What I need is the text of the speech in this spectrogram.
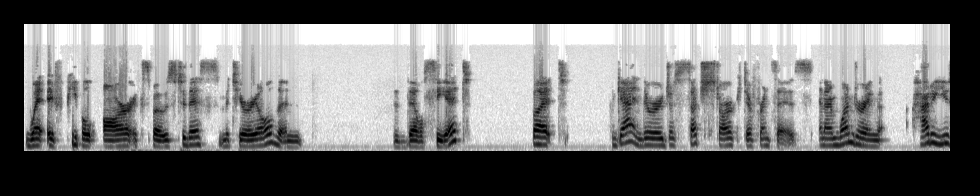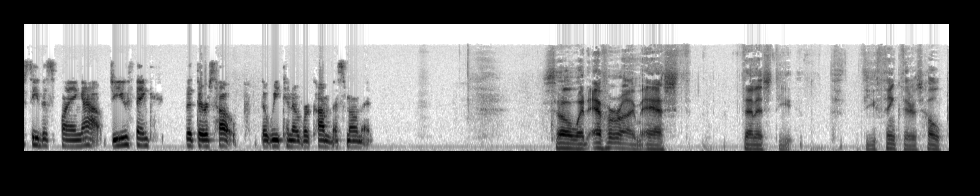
when, if people are exposed to this material, then they'll see it. But again, there are just such stark differences. And I'm wondering, how do you see this playing out? Do you think that there's hope that we can overcome this moment? So, whenever I'm asked, Dennis, do you, do you think there's hope?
